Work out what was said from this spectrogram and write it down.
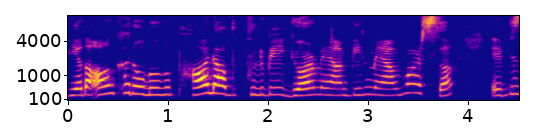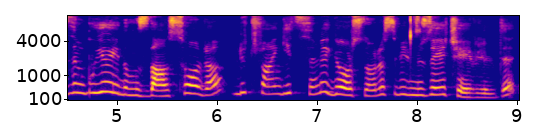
ya da Ankaralı olup hala bu kulübeyi görmeyen bilmeyen varsa e, bizim bu yayınımızdan sonra lütfen gitsin ve görsün. Orası bir müzeye çevrildi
